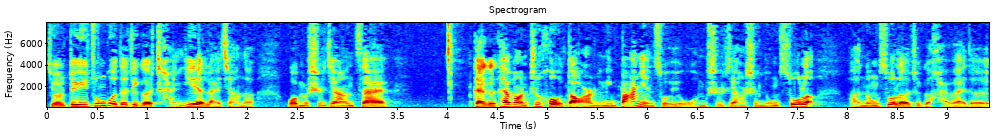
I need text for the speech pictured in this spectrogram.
就是对于中国的这个产业来讲呢，我们实际上在。改革开放之后，到二零零八年左右，我们实际上是浓缩了啊，浓缩了这个海外的，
